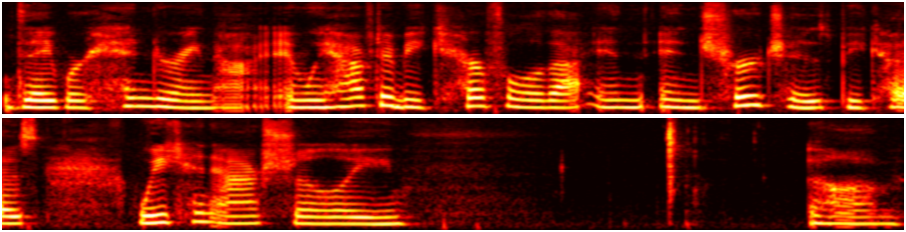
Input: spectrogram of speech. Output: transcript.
they were hindering that. And we have to be careful of that in, in churches because we can actually um,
